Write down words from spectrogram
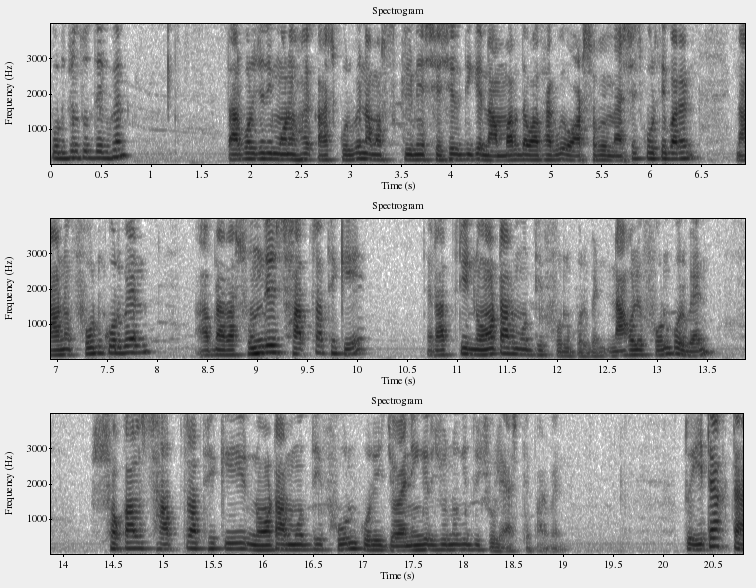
পর্যন্ত দেখবেন। তারপরে যদি মনে হয় কাজ করবেন, আমার স্ক্রিনে শেষের দিকে নাম্বার দেওয়া থাকবে হোয়াটসঅ্যাপে মেসেজ করতে পারেন। না হলে ফোন করবেন। আপনারা সন্ধ্যে সাতটা থেকে রাত্রি নটার মধ্যে ফোন করবেন। না হলে ফোন করবেন। সকাল সাতটা থেকে নটার মধ্যে ফোন করে জয়েনিংয়ের জন্য কিন্তু চলে আসতে পারবেন। তো এটা একটা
